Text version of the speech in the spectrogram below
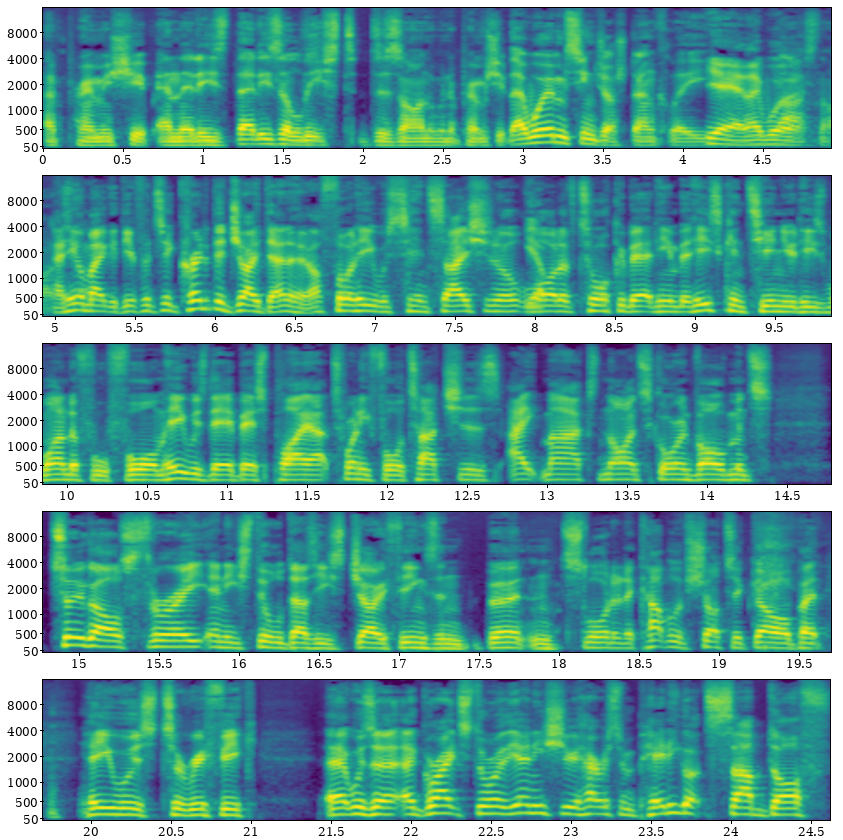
a premiership. And that is that is a list designed to win a premiership. They were missing Josh Dunkley. Yeah, they were. last night. and he'll make a difference. And credit to Joe Daniher. I thought he was sensational. Yep. A lot of talk about him, but he's continued his wonderful form. He was their best player 24 touches, eight marks, nine score involvements, two goals, three, and he still does his Joe things and burnt and slaughtered a couple of shots at goal, but he was terrific. It was a, a great story. The only issue, Harrison Petty got subbed off.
